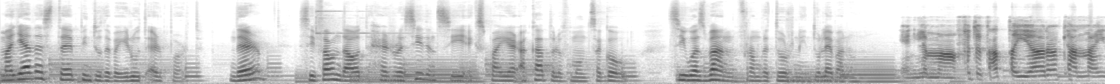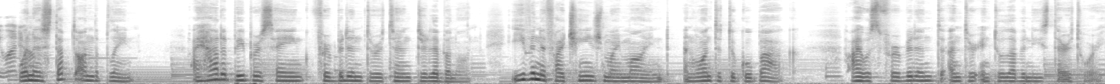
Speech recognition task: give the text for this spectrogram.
Mayada stepped into the Beirut airport. There, she found out her residency expired a couple of months ago. She was banned from returning to Lebanon. When I stepped on the plane, I had a paper saying forbidden to return to Lebanon. Even if I changed my mind and wanted to go back, I was forbidden to enter into Lebanese territory.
